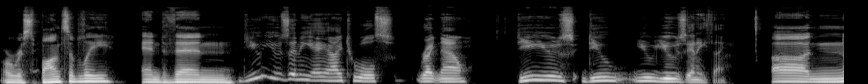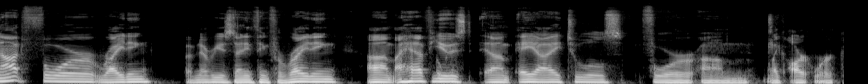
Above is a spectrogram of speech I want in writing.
or responsibly and then do you use any ai tools right now do you use do you, you use anything uh not for writing i've never used anything for writing um, i have okay. used um, ai tools for um, like artwork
